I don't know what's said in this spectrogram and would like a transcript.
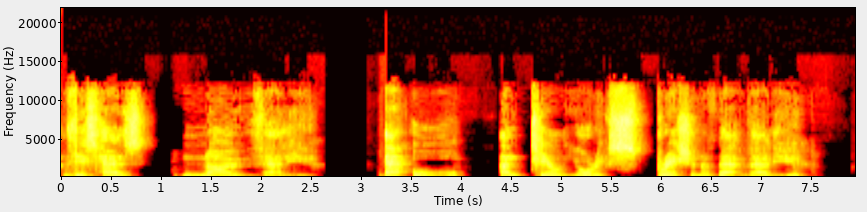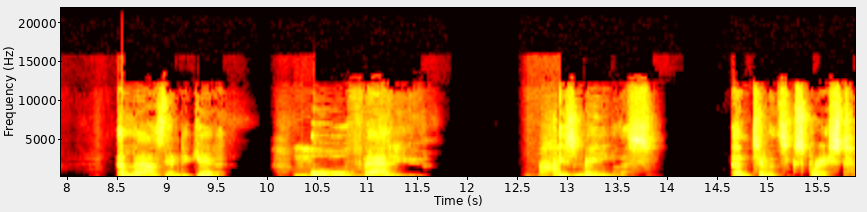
this has no value at all until your expression of that value allows them to get it. Mm. All value is meaningless until it's expressed.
